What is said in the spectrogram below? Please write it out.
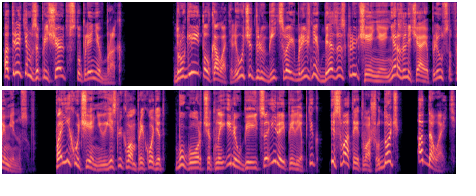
а третьим запрещают вступление в брак. Другие толкователи учат любить своих ближних без исключения, не различая плюсов и минусов. По их учению, если к вам приходит бугорчатный или убийца или эпилептик и сватает вашу дочь, отдавайте.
